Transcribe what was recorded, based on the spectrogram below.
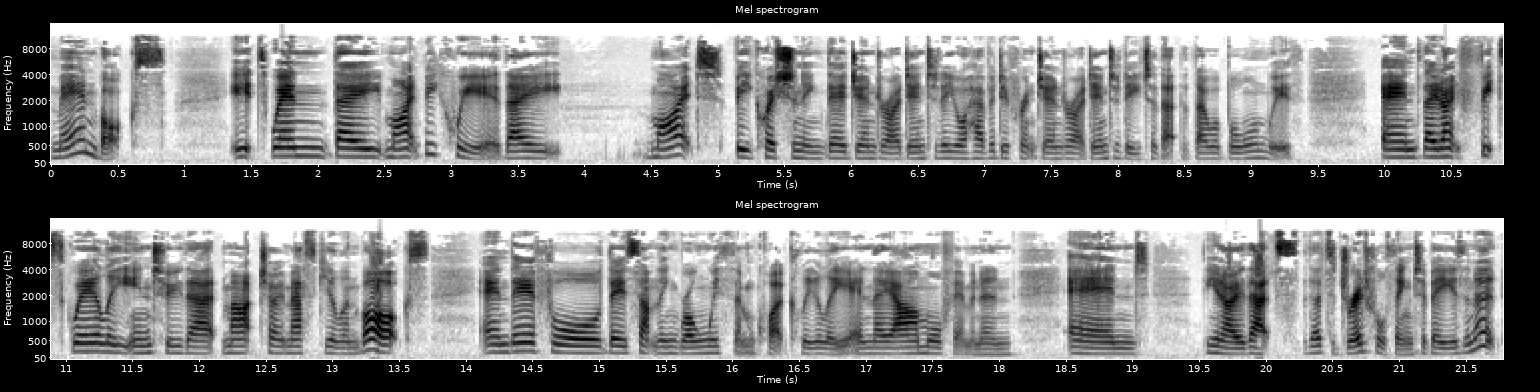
man box. It's when they might be queer, they might be questioning their gender identity or have a different gender identity to that that they were born with. And they don't fit squarely into that macho masculine box, and therefore there's something wrong with them quite clearly, and they are more feminine and you know that's that's a dreadful thing to be, isn't it?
